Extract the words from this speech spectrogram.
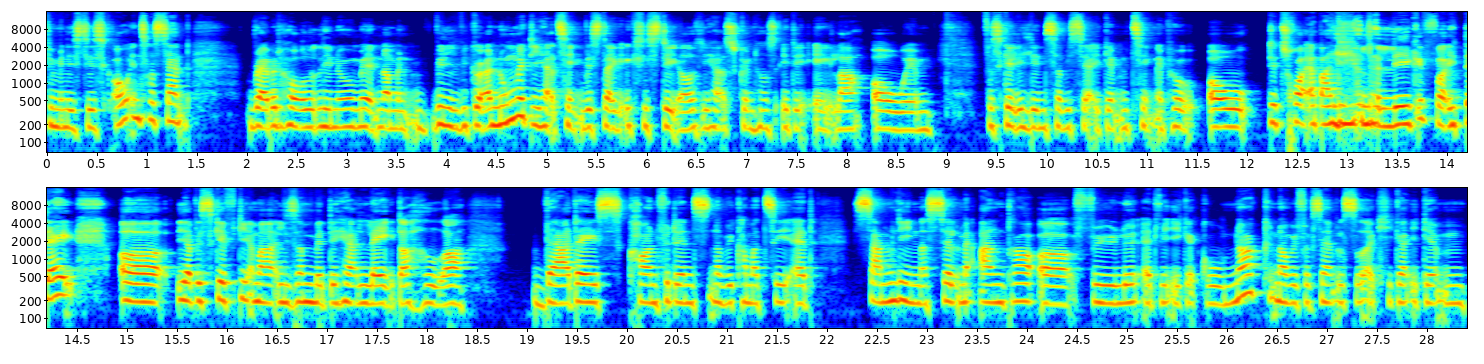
feministisk og interessant rabbit hole lige nu med, når man vil vi gøre nogle af de her ting, hvis der ikke eksisterede de her skønhedsidealer og øh, forskellige linser, vi ser igennem tingene på. Og det tror jeg bare lige at lade ligge for i dag. Og jeg beskæftiger mig ligesom med det her lag, der hedder hverdags confidence, når vi kommer til at sammenligne os selv med andre og føle, at vi ikke er gode nok, når vi for eksempel sidder og kigger igennem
